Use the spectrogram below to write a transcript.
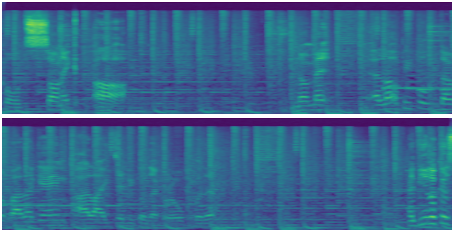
called Sonic R. Not ma- a lot of people don't like that game. I liked it because I grew up with it. If you look at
